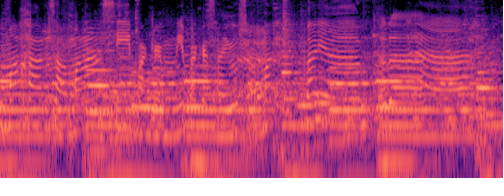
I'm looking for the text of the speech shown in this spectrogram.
Makan sama nasi, pakai mie, pakai sayur sama bayam. Dadah. Hai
